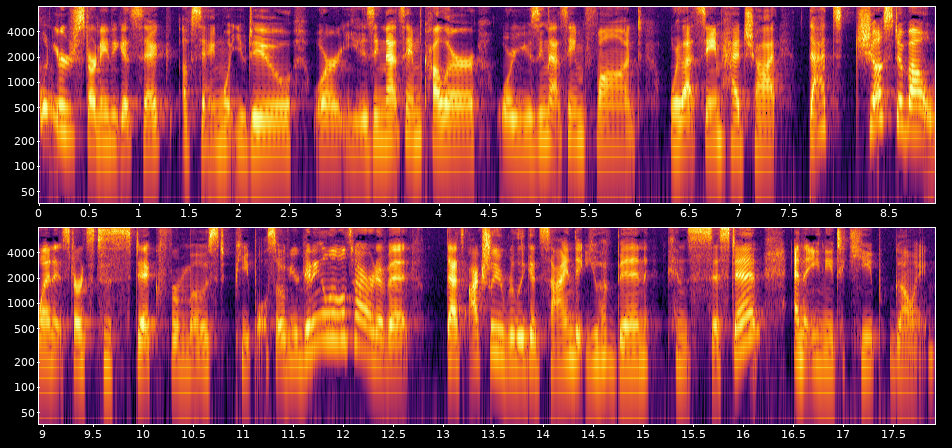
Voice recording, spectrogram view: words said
when you're starting to get sick of saying what you do, or using that same color, or using that same font, or that same headshot, that's just about when it starts to stick for most people. So if you're getting a little tired of it, that's actually a really good sign that you have been consistent and that you need to keep going.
